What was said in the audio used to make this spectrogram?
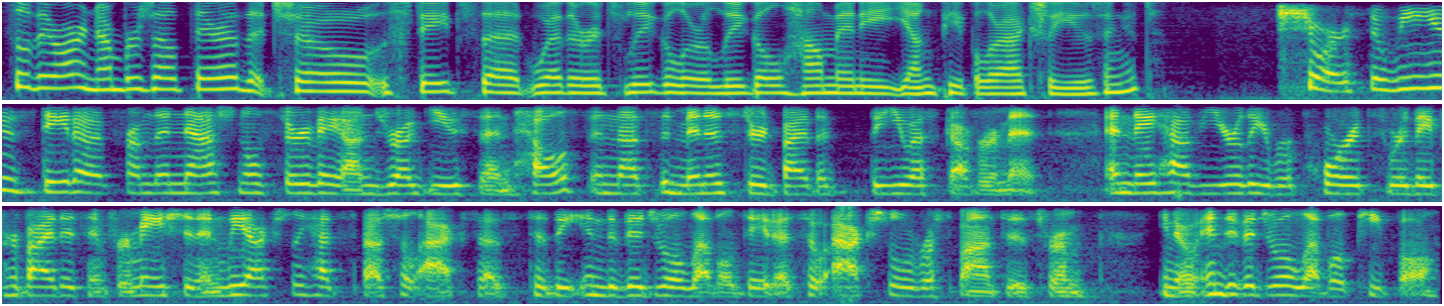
So there are numbers out there that show states that whether it's legal or illegal, how many young people are actually using it? Sure. So we use data from the National Survey on Drug Use and Health, and that's administered by the, the U.S. government. And they have yearly reports where they provide this information, and we actually had special access to the individual level data, so actual responses from you know individual level people.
